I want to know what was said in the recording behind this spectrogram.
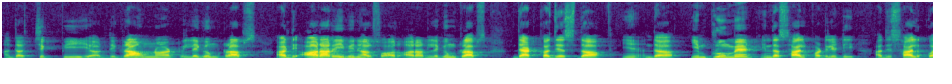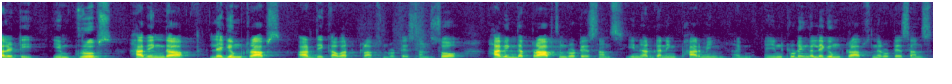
and the chickpea or the groundnut, legume crops or the arhar even also or arhar legume crops that causes the, the improvement in the soil fertility or the soil quality improves having the legume crops or the cover crops in rotation. So, having the crops in rotations in organic farming um, including the legume crops in the rotations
